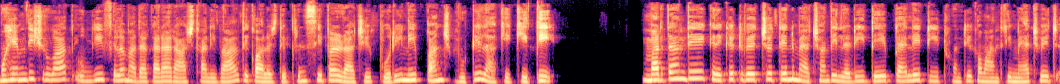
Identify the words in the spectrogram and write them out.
ਮੁਹਿੰਮ ਦੀ ਸ਼ੁਰੂਆਤ ਉੱਗੀ ਫਿਲਮ ਅਦਾਕਾਰਾ ਰਾਜ ਧਾਲੀਵਾਲ ਤੇ ਕਾਲਜ ਦੇ ਪ੍ਰਿੰਸੀਪਲ ਰਾਜੀਵ ਪੁਰੀ ਨੇ ਪੰਜ ਬੂਟੇ ਲਾ ਕੇ ਕੀਤੀ। ਮਰਦਾਂ ਦੇ ਕ੍ਰਿਕਟ ਵਿੱਚ ਤਿੰਨ ਮੈਚਾਂ ਦੀ ਲੜੀ ਦੇ ਪਹਿਲੇ ਟੀ20 ਕੌਮਾਂਤਰੀ ਮੈਚ ਵਿੱਚ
